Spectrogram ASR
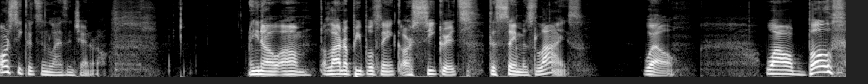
or secrets and lies in general. You know, um, a lot of people think are secrets the same as lies. Well, while both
